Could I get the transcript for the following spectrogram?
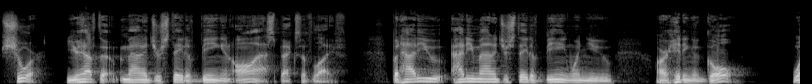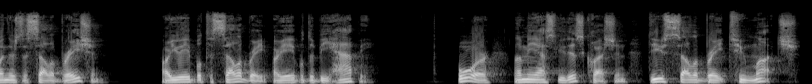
Sure, You have to manage your state of being in all aspects of life. But how do you how do you manage your state of being when you are hitting a goal? When there's a celebration? Are you able to celebrate? Are you able to be happy? Or let me ask you this question, do you celebrate too much?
